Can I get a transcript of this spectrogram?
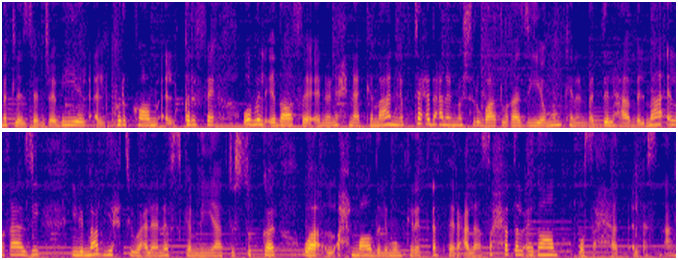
مثل الزنجبيل الكركم القرفة. وبالإضافة إنه نحن كمان نبتعد عن المشروبات الغازية وممكن نبدلها بالماء الغازي اللي ما بيحتوي على نفس كميات السكر والأحماض اللي ممكن تأثر على صحة العظام وصحة الأسنان.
